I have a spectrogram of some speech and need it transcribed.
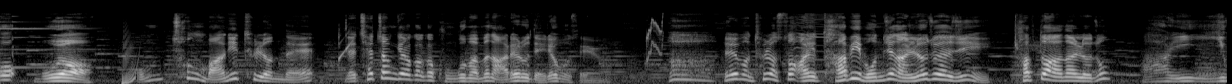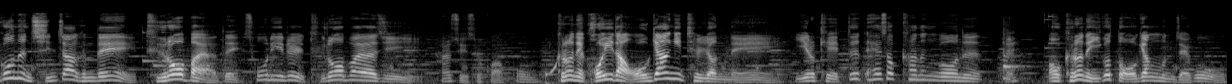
어 뭐야? 엄청 많이 틀렸네. 내 채점 결과가 궁금하면 아래로 내려보세요 1번 틀렸어? 아니 답이 뭔진 알려줘야지 답도 안 알려줘? 아 이, 이거는 진짜 근데 들어봐야 돼 소리를 들어봐야지 할 수 있을 것 같고 그러네 거의 다 억양이 틀렸네 이렇게 뜻 해석하는 거는 에? 어 그러네 이것도 억양 문제고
